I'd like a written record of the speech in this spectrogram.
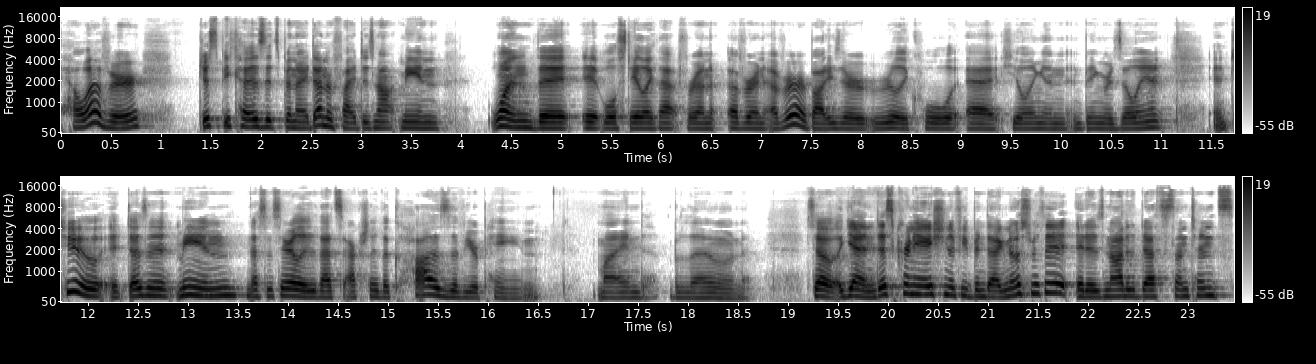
However, just because it's been identified does not mean one that it will stay like that forever and ever our bodies are really cool at healing and, and being resilient and two it doesn't mean necessarily that that's actually the cause of your pain mind blown. So, again, disc herniation, if you've been diagnosed with it, it is not a death sentence.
